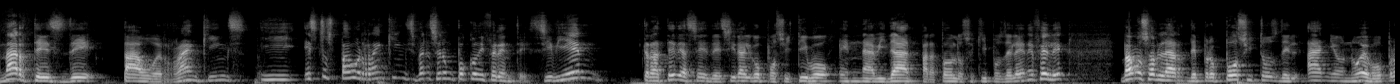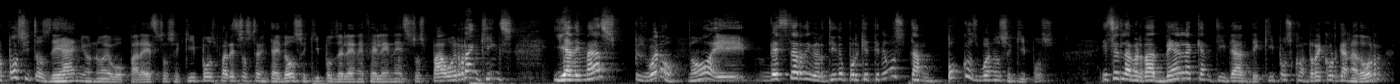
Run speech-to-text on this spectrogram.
Martes de Power Rankings y estos Power Rankings van a ser un poco diferentes. Si bien traté de hacer, decir algo positivo en Navidad para todos los equipos de la NFL, vamos a hablar de propósitos del año nuevo, propósitos de año nuevo para estos equipos, para estos 32 equipos de la NFL en estos Power Rankings. Y además, pues bueno, ¿no? Eh, va a estar divertido porque tenemos tan pocos buenos equipos. Esa es la verdad, vean la cantidad de equipos con récord ganador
